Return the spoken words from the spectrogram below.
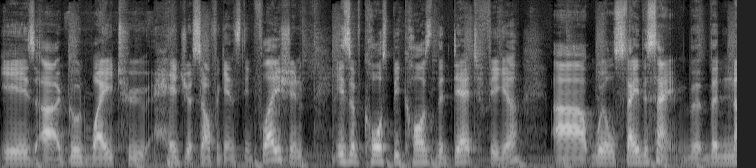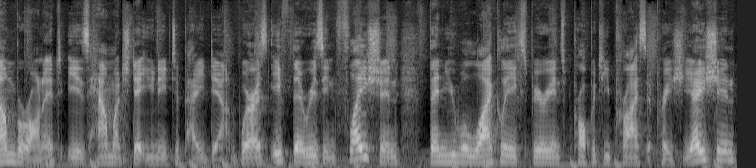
is a good way to hedge yourself against inflation is of course course, because the debt figure uh, will stay the same. The, the number on it is how much debt you need to pay down. Whereas if there is inflation, then you will likely experience property price appreciation,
